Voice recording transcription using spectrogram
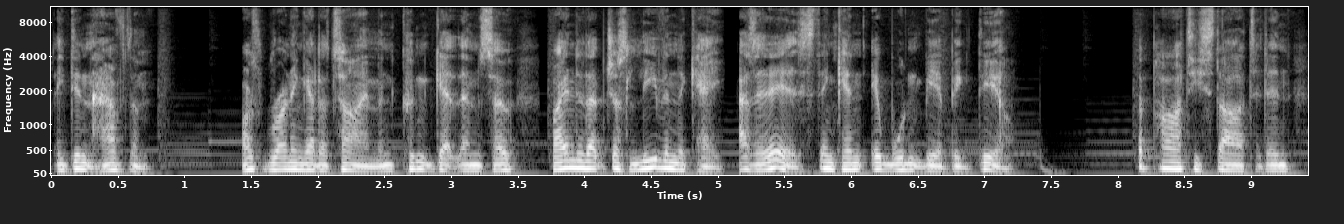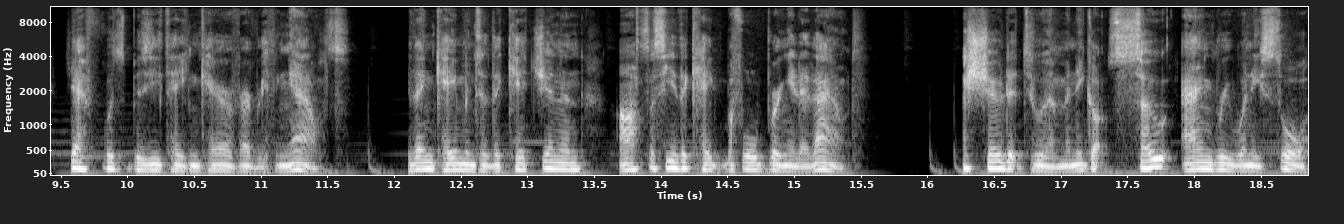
they didn't have them. I was running out of time and couldn't get them, so I ended up just leaving the cake as it is, thinking it wouldn't be a big deal. The party started and Jeff was busy taking care of everything else. He then came into the kitchen and asked to see the cake before bringing it out. I showed it to him and he got so angry when he saw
